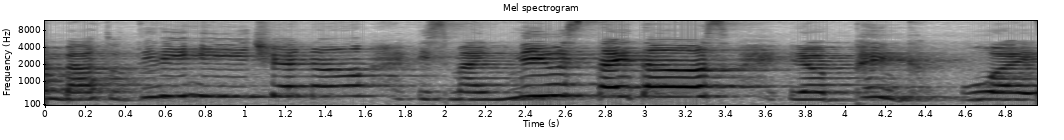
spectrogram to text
welcome back to TTE channel. It's my new status in a pink way.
